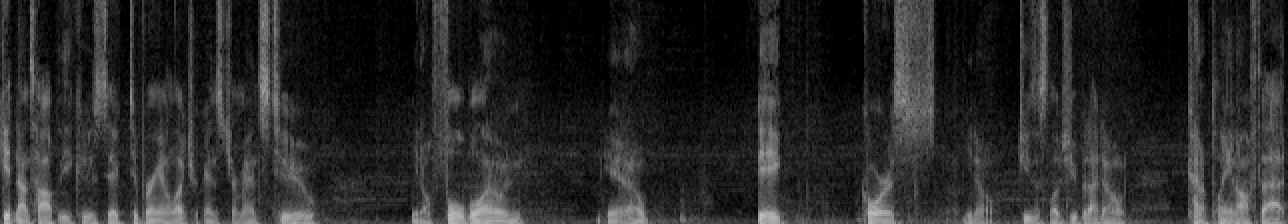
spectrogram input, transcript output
getting on top of the acoustic to bringing electric instruments to, you know, full blown, you know, big chorus, you know, Jesus loves you, but I don't, kind of playing off that,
